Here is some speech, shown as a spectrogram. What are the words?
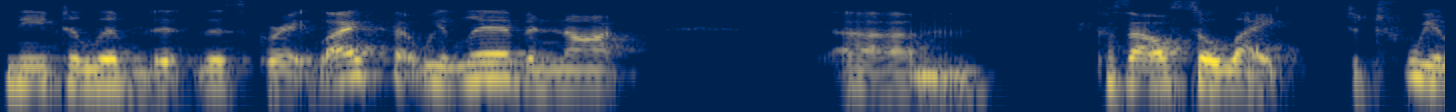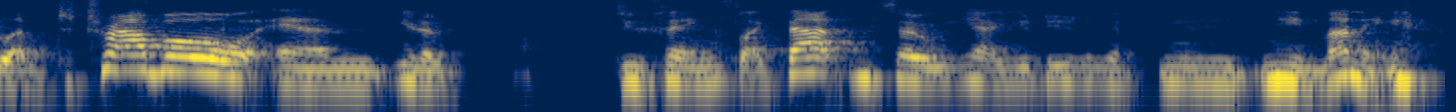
need to live this great life that we live and not, um, because I also like to, we love to travel and, you know, do things like that. And so, yeah, you do, you need money.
